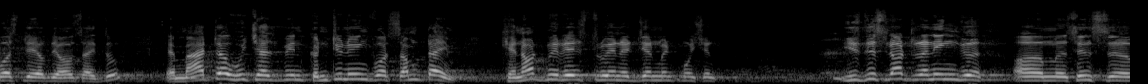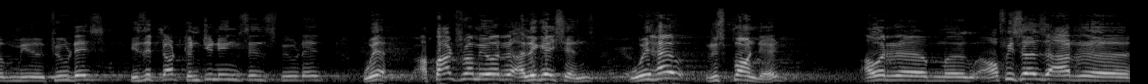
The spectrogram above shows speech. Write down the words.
first day of the house aitu a matter which has been continuing for some time cannot be raised through an adjournment motion is this not running uh, um, since um, few days is it not continuing Where, apart from your allegations we have responded our um, uh, officers are uh,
